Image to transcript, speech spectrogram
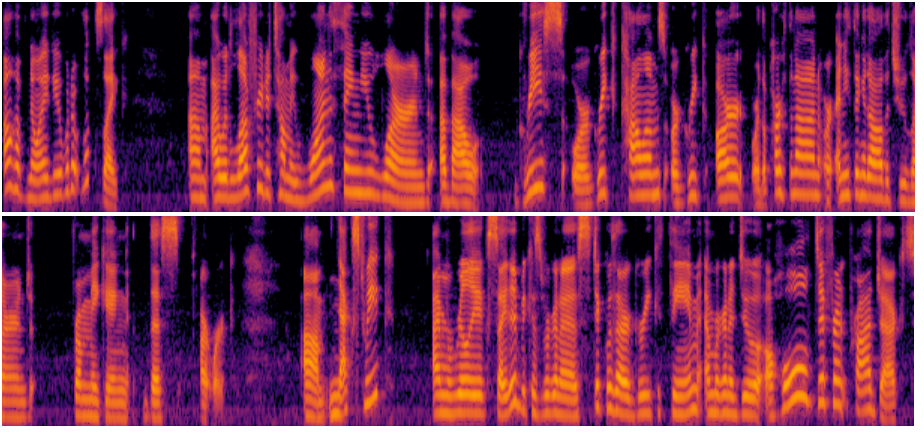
I'll have no idea what it looks like. Um, I would love for you to tell me one thing you learned about Greece or Greek columns or Greek art or the Parthenon or anything at all that you learned from making this artwork. Um, next week, I'm really excited because we're going to stick with our Greek theme and we're going to do a whole different project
